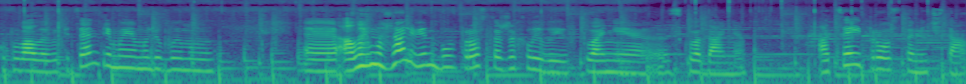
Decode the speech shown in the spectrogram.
купували в епіцентрі моєму любимому. Е, Але, на жаль, він був просто жахливий в плані е, складання. А цей просто мічта.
